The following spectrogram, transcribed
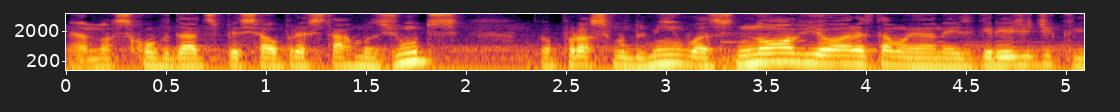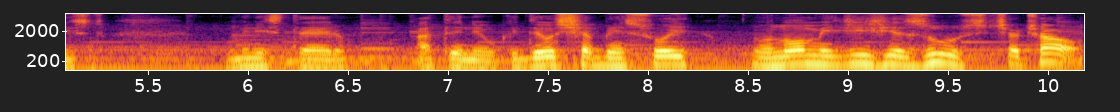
é o nosso convidado especial para estarmos juntos no próximo domingo, às 9 horas da manhã, na Igreja de Cristo, Ministério Ateneu. Que Deus te abençoe no nome de Jesus. Tchau, tchau.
